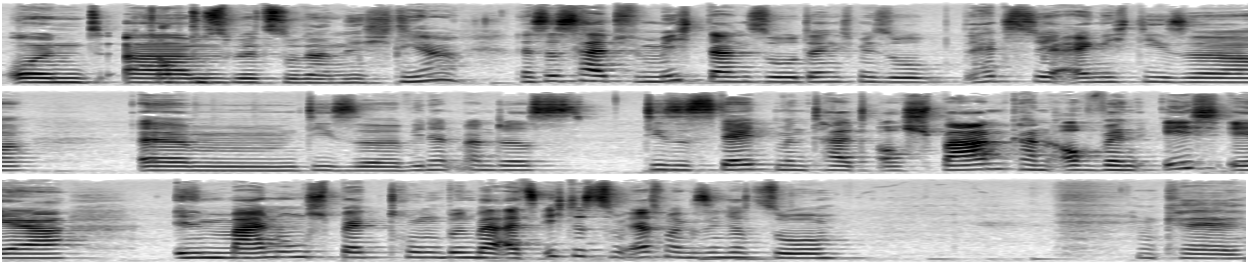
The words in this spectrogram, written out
Und, ähm, Ob du es willst oder nicht. Ja. Das ist halt für mich dann so, denke ich mir so, hättest du ja eigentlich diese, ähm, diese, wie nennt man das, dieses Statement halt auch sparen kann, auch wenn ich eher im Meinungsspektrum bin, weil als ich das zum ersten Mal gesehen habe, so, Okay.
